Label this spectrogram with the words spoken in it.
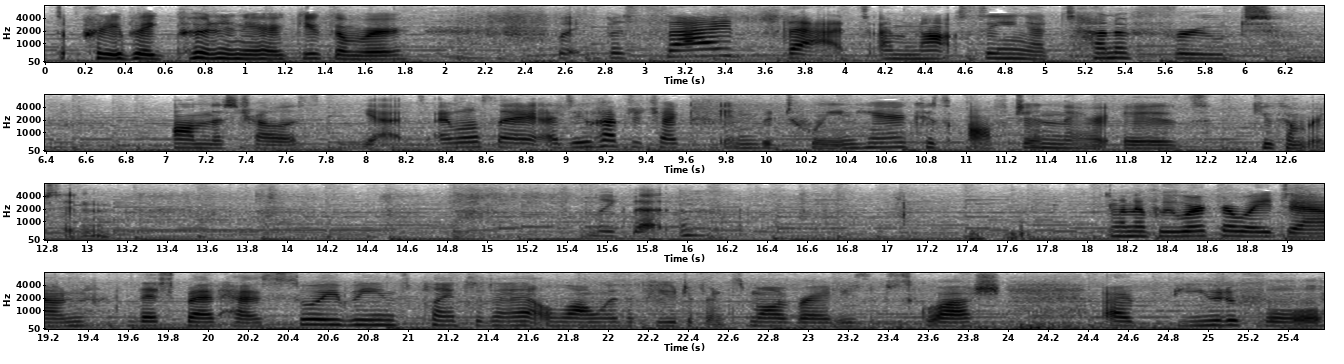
It's a pretty big Poona Kheera cucumber. But besides that, I'm not seeing a ton of fruit on this trellis yet. I will say I do have to check in between here because often there is cucumbers hidden. Like that. And if we work our way down, this bed has soybeans planted in it along with a few different small varieties of squash. Our beautiful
